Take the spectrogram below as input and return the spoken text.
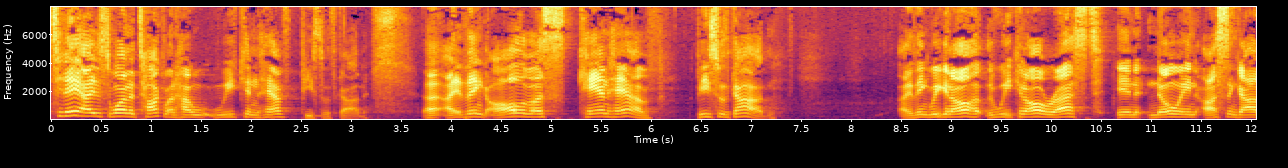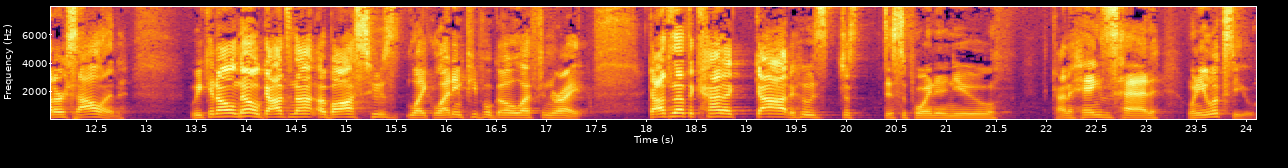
today I just want to talk about how we can have peace with God. Uh, I think all of us can have peace with God. I think we can all we can all rest in knowing us and God are solid. We can all know God's not a boss who's like letting people go left and right. God's not the kind of God who's just disappointed in you, kind of hangs his head when he looks at you.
